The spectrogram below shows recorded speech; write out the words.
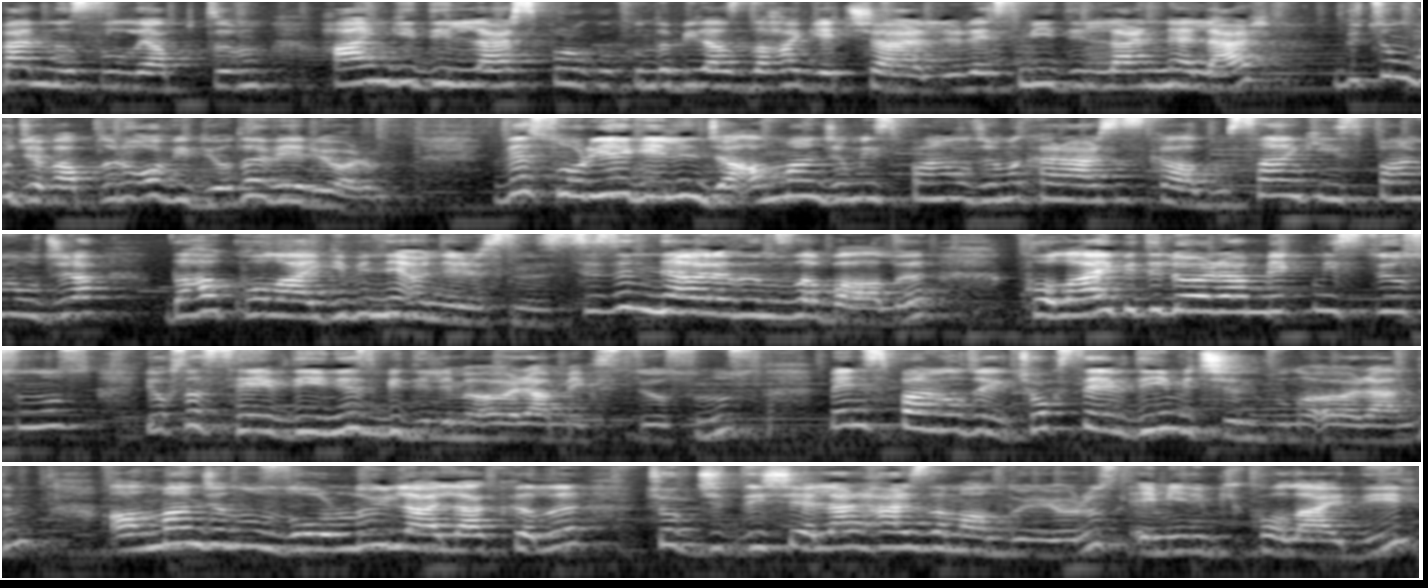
Ben nasıl yaptım, hangi diller spor hukukunda biraz daha geçerli, resmi diller neler? Bütün bu cevapları o videoda veriyorum. Ve soruya gelince Almanca mı İspanyolca mı kararsız kaldım. Sanki İspanyolca daha kolay gibi ne önerirsiniz? Sizin ne aradığınıza bağlı. Kolay bir dil öğrenmek mi istiyorsunuz yoksa sevdiğiniz bir dili mi öğrenmek istiyorsunuz? Ben İspanyolcayı çok sevdiğim için bunu öğrendim. Almancanın zorluğuyla alakalı çok ciddi şeyler her zaman duyuyoruz. Eminim ki kolay değil.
